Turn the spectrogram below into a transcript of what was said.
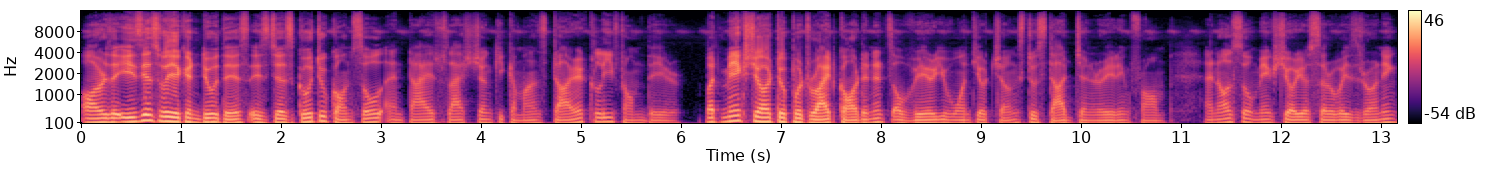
Or the easiest way you can do this is just go to console and type slash chunky commands directly from there. But make sure to put right coordinates of where you want your chunks to start generating from. And also make sure your server is running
